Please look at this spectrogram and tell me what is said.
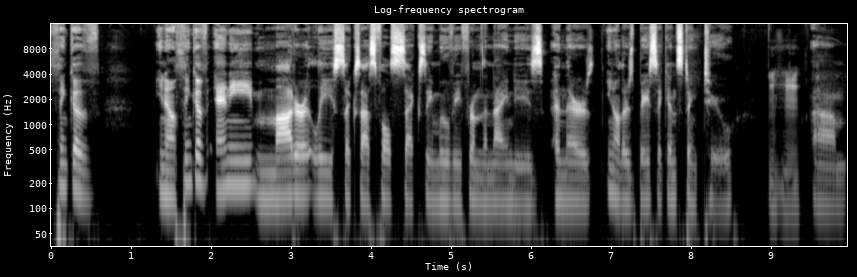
think of you know, think of any moderately successful sexy movie from the 90s and there's, you know, there's Basic Instinct 2. Mm-hmm. Um,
